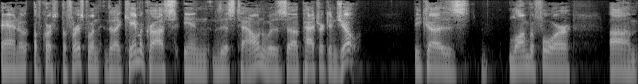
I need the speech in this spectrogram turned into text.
And uh, of course, the first one that I came across in this town was uh, Patrick and Joe, because long before um,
